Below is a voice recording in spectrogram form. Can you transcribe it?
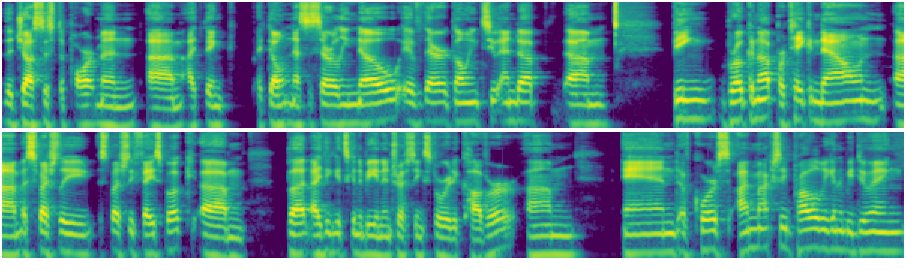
the justice department um, i think i don't necessarily know if they're going to end up um, being broken up or taken down um, especially especially facebook um, but i think it's going to be an interesting story to cover and of course i'm actually probably going to be doing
